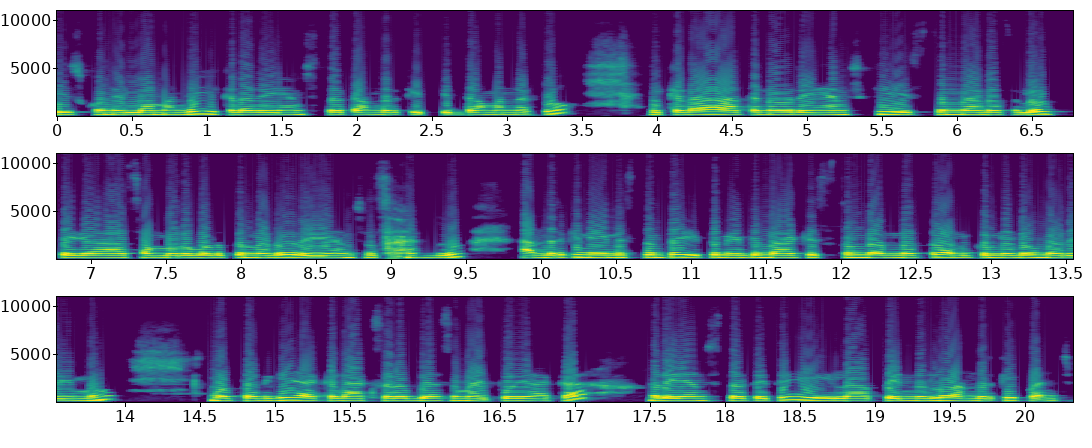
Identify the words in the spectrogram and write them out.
తీసుకొని వెళ్ళామండి. ఇక్కడ రేయన్స్ తోటి అందరికి ఇప్పిద్దామన్నట్టు. ఇక్కడ అతను రేయన్స్కి ఇస్తున్నాడు అసలు. తెగ సంబరపడుతున్నాడు రేయన్స్ అసలు. అందరికి నేను ఇస్తుంటే ఇతను ఏంటి నాకు ఇస్తుండ అన్నట్టు అనుకున్నాడు మరేమో. మొత్తానికి అక్కడ అక్షరాభ్యాసం అయిపోయాక రేయన్స్ తోటైతే ఇలా పెన్నులు అందరికి పంచి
